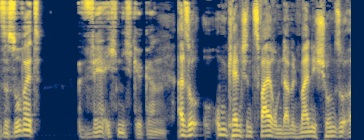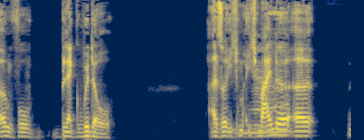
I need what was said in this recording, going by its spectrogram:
Also soweit wäre ich nicht gegangen. Also um Kenshin 2 rum, damit meine ich schon so irgendwo Black Widow. Also ich, ich Ja. meine äh,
